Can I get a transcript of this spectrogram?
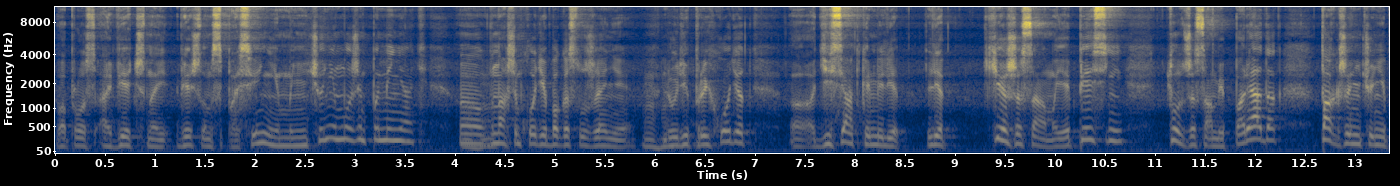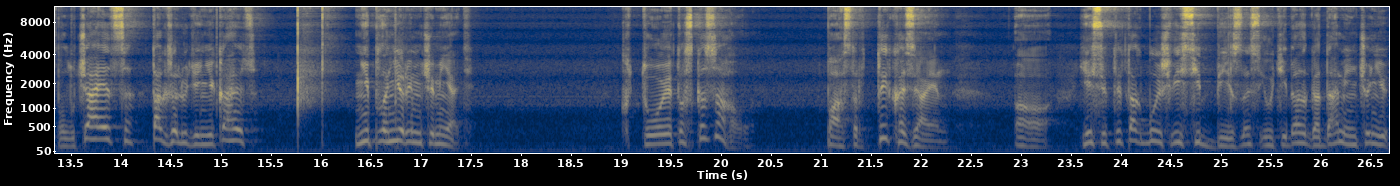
вопрос о вечной, вечном спасении, мы ничего не можем поменять э, в нашем ходе богослужения. Люди приходят э, десятками лет, лет те же самые песни, тот же самый порядок, также ничего не получается, также люди не каются, не планируем ничего менять. Кто это сказал? Пастор, ты хозяин. А, Если ты так будешь вести бизнес, и у тебя годами ничего не,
